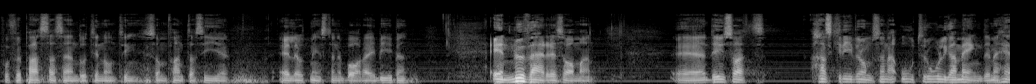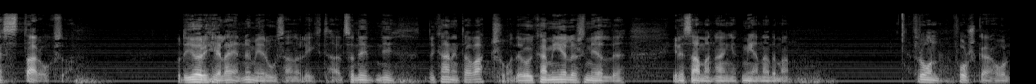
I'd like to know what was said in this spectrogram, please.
får förpassas ändå till någonting som fantasier eller åtminstone bara i Bibeln. Ännu värre sa man. Eh, det är ju så att han skriver om sådana otroliga mängder med hästar också. Och det gör det hela ännu mer osannolikt. Alltså det, det, det kan inte ha varit så. Det var ju kameler som gällde i det sammanhanget menade man. Från forskarhåll.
